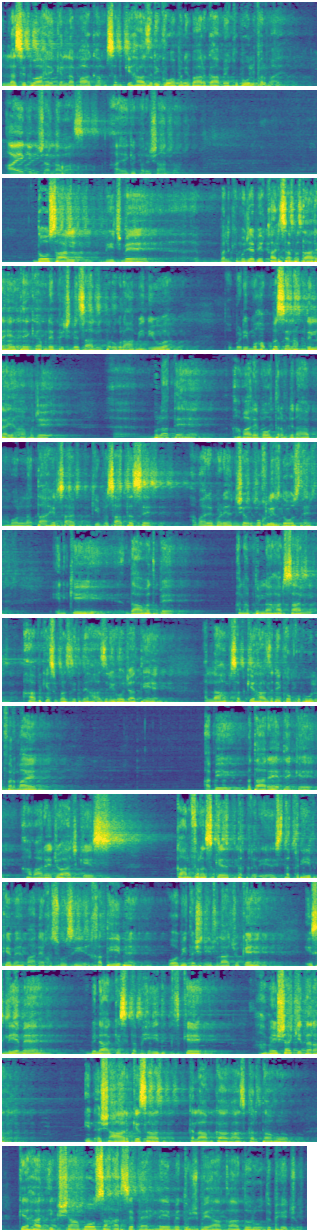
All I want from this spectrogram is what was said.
अल्लाह से दुआ है कि अल्लाह पाक हम सब की हाज़िरी को अपनी बारगाह में कबूल फरमाए। आएगी इन आवाज़। आएगी परेशान ना दो साल बीच में बल्कि मुझे अभी कारी साहब बता रहे थे कि हमने पिछले साल प्रोग्राम ही नहीं हुआ। तो बड़ी मोहब्बत से अल्हम्दुलिल्लाह यहाँ मुझे बुलाते हैं। हमारे मोहतरम जनाब मौलाना ताहिर साहब की वसात से हमारे बड़े अच्छे और मुखलिस दोस्त हैं। इनकी दावत पे अल्हम्दुलिल्लाह हर साल आपकी इस मस्जिद में हाज़िरी हो जाती है। अल्लाह हम सब की हाज़िरी को कबूल फरमाए। अभी बता रहे थे कि हमारे जो आज के इस कॉन्फ्रेंस के इस तकरीब के मेहमान खसूसी ख़तीब हैं, वो भी तशरीफ़ ला चुके हैं। इसलिए मैं बिला किसी तमहीद के हमेशा की तरह इन अशार के साथ कलाम का आगाज़ करता हूँ कि हर एक शामो सहर से पहले मैं तुझ पे आका दरूद भेजूँ।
